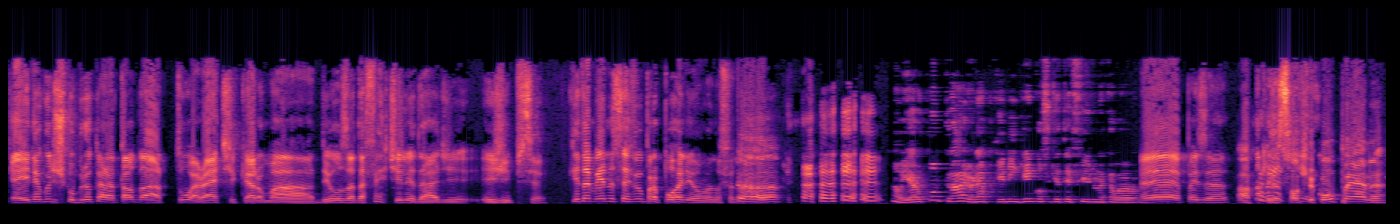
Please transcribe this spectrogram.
Que aí nego descobriu que era a tal da Tuaret, que era uma deusa da fertilidade egípcia. Que também não serviu pra porra nenhuma no final. Ah, Não, e era o contrário, né? Porque ninguém conseguia ter filho naquela. É, pois é. Ah, porque só assim, ficou o pé, né?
